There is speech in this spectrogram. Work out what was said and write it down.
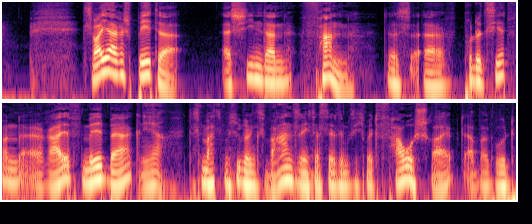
Zwei Jahre später erschien dann Fun, das äh, produziert von äh, Ralf Milberg. Ja. Das macht mich übrigens wahnsinnig, dass er sich mit V schreibt, aber gut,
